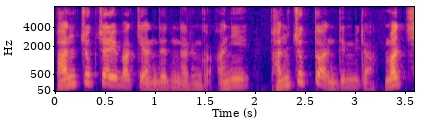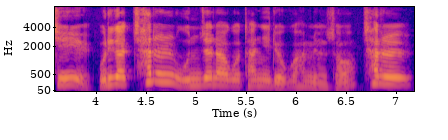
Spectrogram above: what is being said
반쪽짜리밖에 안 된다는 거. 아니, 반쪽도 안 됩니다. 마치 우리가 차를 운전하고 다니려고 하면서 차를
